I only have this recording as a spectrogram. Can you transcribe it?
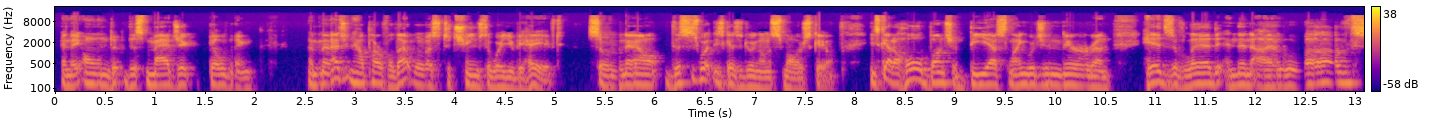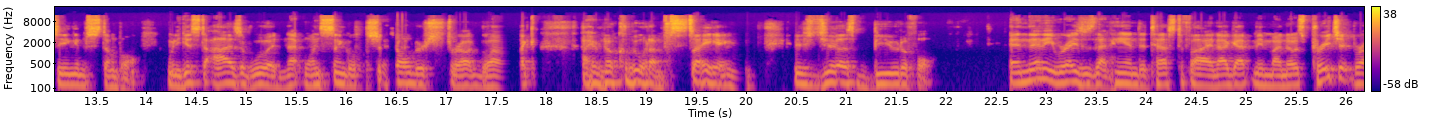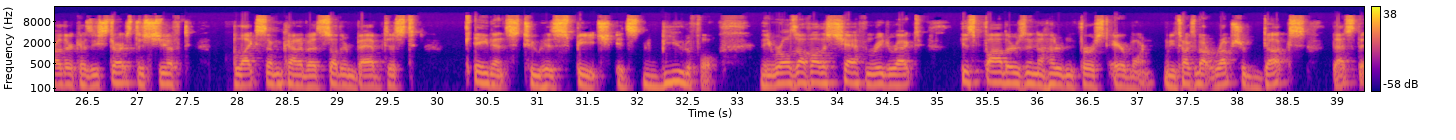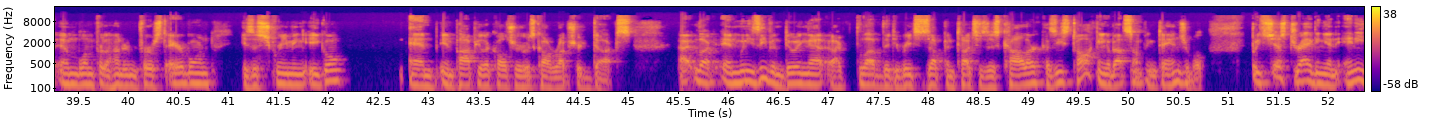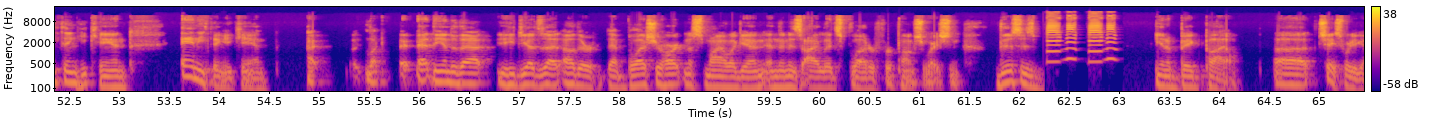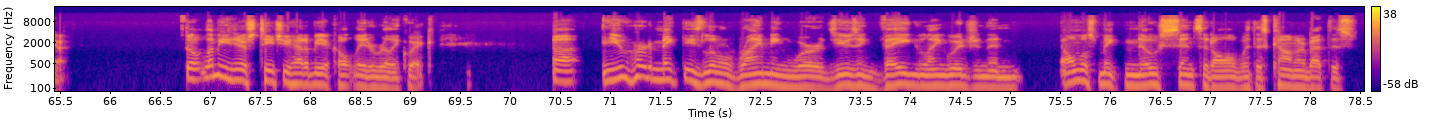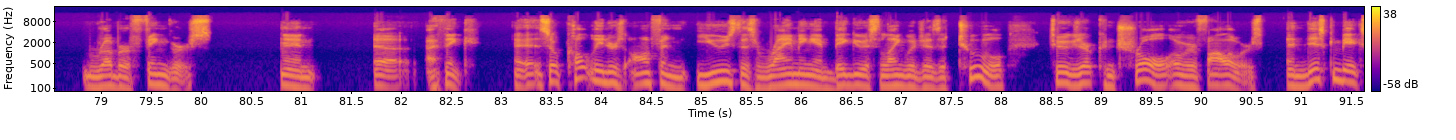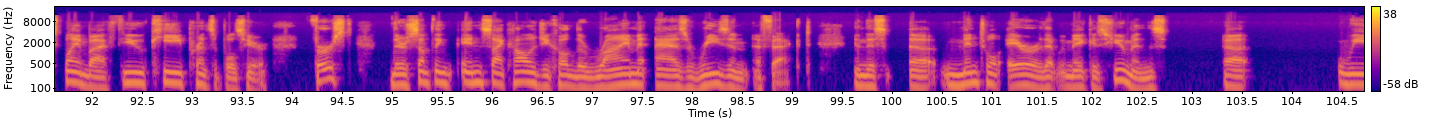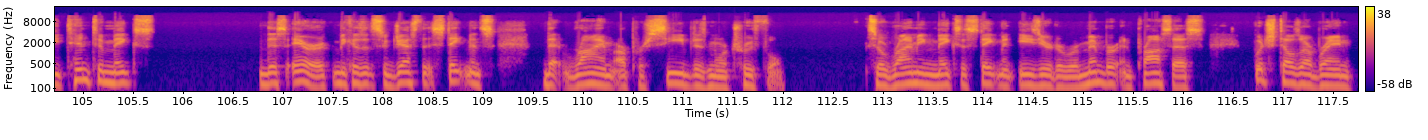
and they owned this magic building Imagine how powerful that was to change the way you behaved. So now this is what these guys are doing on a smaller scale. He's got a whole bunch of BS language in there around heads of lead. And then I love seeing him stumble when he gets to eyes of wood and that one single shoulder shrug, like I have no clue what I'm saying, is just beautiful. And then he raises that hand to testify. And I got in my notes, preach it, brother, because he starts to shift like some kind of a Southern Baptist cadence to his speech. It's beautiful. And he rolls off all this chaff and redirect. His father's in the 101st Airborne. When he talks about ruptured ducks, that's the emblem for the 101st Airborne is a screaming eagle. And in popular culture, it was called ruptured ducks. Uh, look, and when he's even doing that, I love that he reaches up and touches his collar because he's talking about something tangible, but he's just dragging in anything he can, anything he can. I, look, at the end of that, he does that other, that bless your heart and a smile again, and then his eyelids flutter for punctuation. This is in a big pile. Uh, Chase, what do you got? So let me just teach you how to be a cult leader really quick. Uh, you heard him make these little rhyming words using vague language and then almost make no sense at all with this comment about this rubber fingers. And uh, I think uh, so. Cult leaders often use this rhyming, ambiguous language as a tool to exert control over followers. And this can be explained by a few key principles here. First, there's something in psychology called the rhyme as reason effect. And this uh, mental error that we make as humans uh, we tend to make this error because it suggests that statements that rhyme are perceived as more truthful. So rhyming makes a statement easier to remember and process, which tells our brain,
